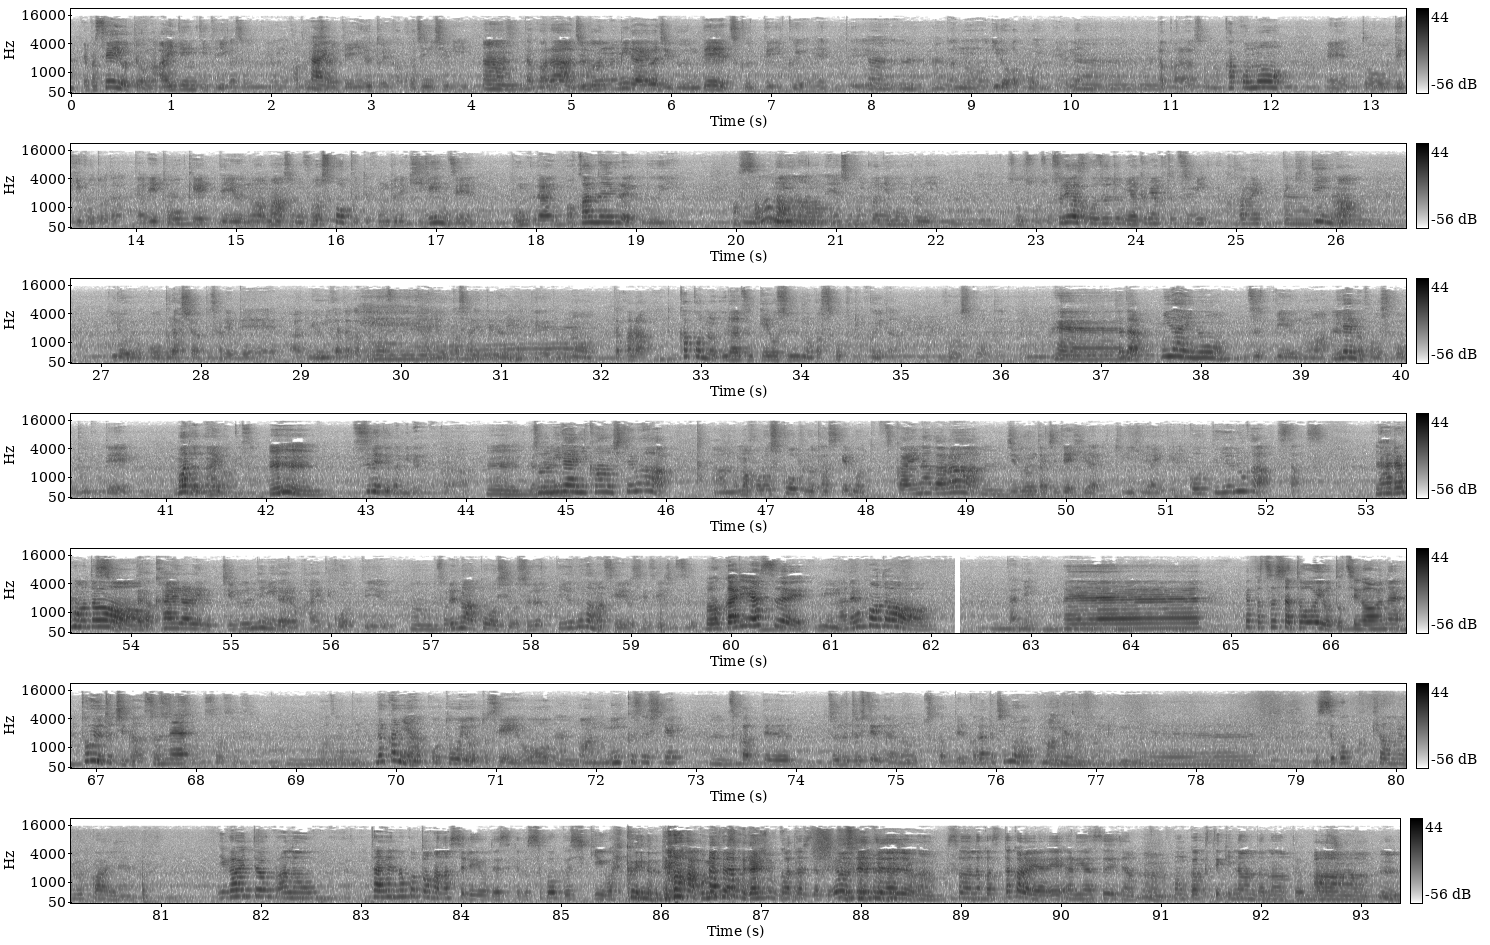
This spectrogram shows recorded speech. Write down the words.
ん。やっぱ西洋ってのはアイデンティティがそう確認されているというか個人主義、うん。だから自分の未来は自分で作っていくよねっていう、うんうんうん。あの色が濃いんだよね、うんだからその過去の、えー、と出来事だったり統計っていうのは、まあそのホロスコープって本当に紀元前どんくらいわかんないぐらい古いあそうなんだ。ものなのね。そう本当に本当に。そうそうそう。それがこうずっと脈々と積み重ねてきて今、いろいろこうブラッシュアップされてあの読み方が多様化されてるんだけれどもだから過去の裏付けをするのがすごく得意なホロスコープっていうのはただ未来の図っていうのはうん。未来のホロスコープってまだないわけさ。うん。全てが未来だから。うん。でその未来に関してはあの、まあ、ホロスコープの助けも使いながらうん。自分たちでひら切り開いていこうっていうのがスタンスなるほど。そうだから変えられる。自分で未来を変えていこうっていううん。それの後押しをするっていうのが、まあ、西洋先生術。わかりやすい、うん。なるほど。だね。へえやっぱそしたら東洋と違うね。東洋と違う。そうそうそうそう。ね。そうそうそう中にはこう東洋と西洋を、うん。あのミックスしてうん使ってるツールとしてあの使ってる方たちもまあ中にはいる、へえすごく興味深いね。意外とあの大変なことを話してるようですけどすごく敷居は低いので。あ ごめんなさい大丈夫私たち。うん全然大丈夫、うん、そうなんかだからややりやすいじゃん、うん。本格的なんだなって思うしあうん。あ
